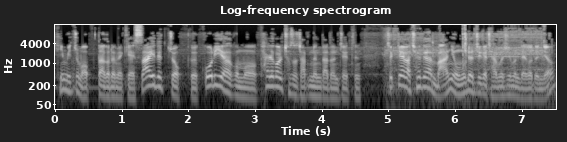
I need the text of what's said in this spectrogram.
힘이 좀 없다 그러면 이렇게 사이드 쪽 그 꼬리하고 뭐 팔 걸쳐서 잡는다든지 하여튼 집게가 최대한 많이 오므려지게 잡으시면 되거든요.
